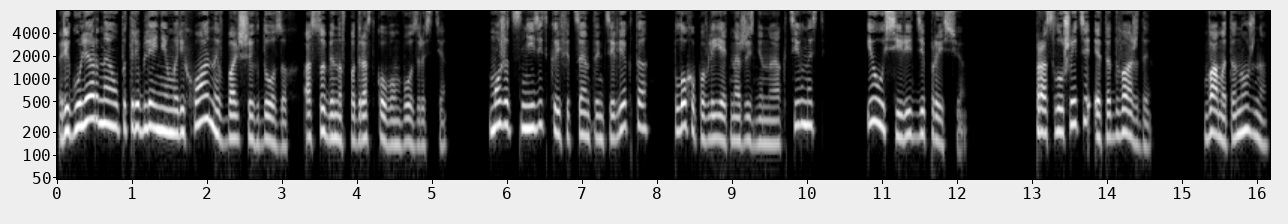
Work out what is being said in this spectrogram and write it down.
Регулярное употребление марихуаны в больших дозах, особенно в подростковом возрасте, может снизить коэффициент интеллекта плохо повлиять на жизненную активность и усилить депрессию. Прослушайте это дважды. Вам это нужно?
